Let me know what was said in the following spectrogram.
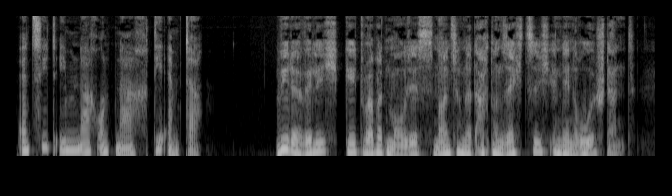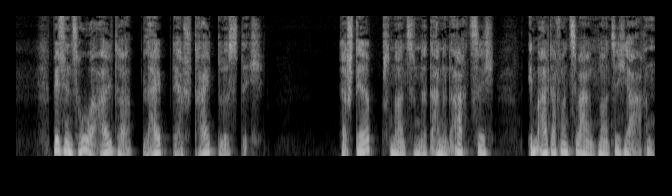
entzieht ihm nach und nach die Ämter. Widerwillig geht Robert Moses 1968 in den Ruhestand. Bis ins hohe Alter bleibt er streitlustig. Er stirbt 1981 im Alter von 92 Jahren.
